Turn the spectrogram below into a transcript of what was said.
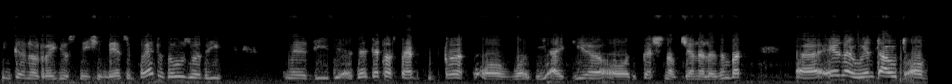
internal radio station there. So perhaps those were the uh, the, the, that was perhaps the birth of uh, the idea or the passion of journalism. But uh, as I went out of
